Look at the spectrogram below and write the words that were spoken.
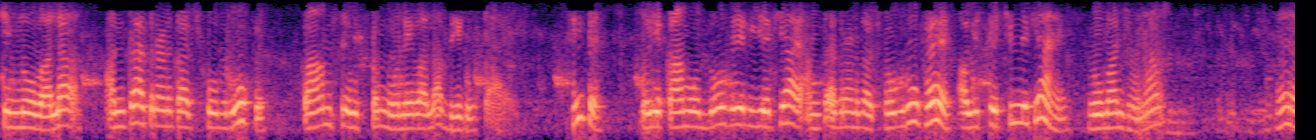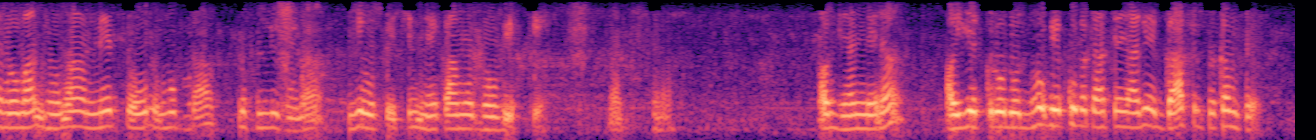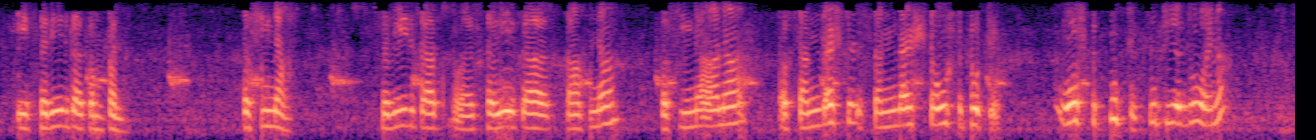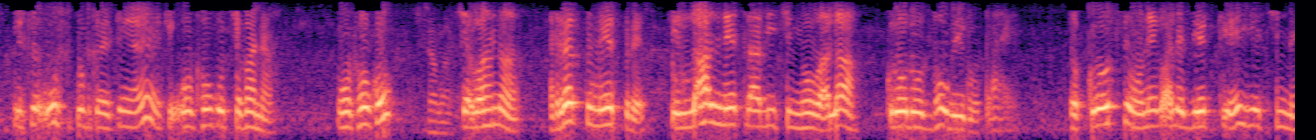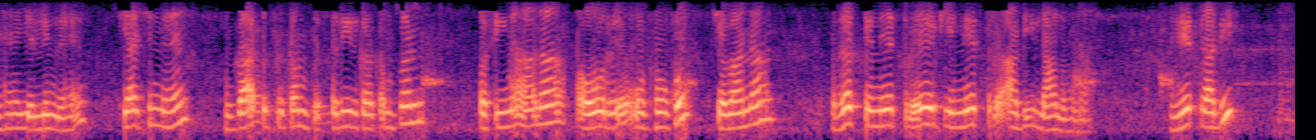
चिन्हों वाला, अंताकरण का क्षोभ रूप काम से उत्पन्न होने वाला भेद होता है। ठीक है? तो ये काम उद्योग वेग ये क्या है? अंताकरण का क्षोभ रूप है और इसके चिन्ह क्या है? रोमांच होना। है? रोमांच होना, नेत्र और मुख का प्रफुल्लित होना, ये उसके चिन्ह है कामोद्भव के। अच्छा। अब ध्यान देना, और ये क्रोधोद्भव वेग को बताते हैं आगे, गात्र प्रकम्प कि शरीर का कंपन, पसीना। शरीर का शरीर का कांपना, पसीना आना, और संदष्ट संदष्ट उष्ट पुट ओष्ट पुट पुट ये दो है ना? इसलिए ओष्ट पुट कहते हैं कि ओठों को चबाना। ओठों को चबाना। रक्त नेत्र कि लाल नेत्र आदि चिन्हों वाला क्रोधोद्भव वेग होता है। तो क्रोध से होने वाले वेग के ये चिन्ह है ये लिंग है। क्या चिन्ह है? गात प्रकम्प शरीर का कंपन पसीना आना और ओठों को चबाना। रक्त नेत्र की नेत्र आदि लाल होना। नेत्र आदि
